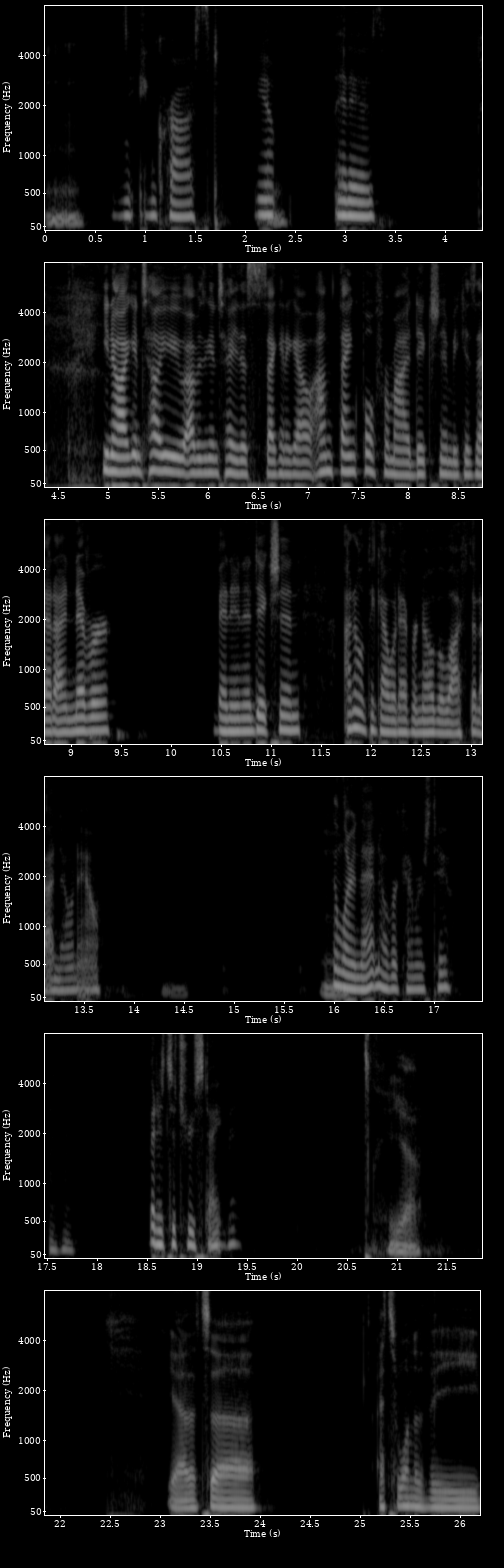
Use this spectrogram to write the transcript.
mm-hmm. in Christ. Yep, mm-hmm. it is. You know, I can tell you, I was going to tell you this a second ago. I'm thankful for my addiction because that I never been in addiction, I don't think I would ever know the life that I know now. And learn that in Overcomers too. But it's a true statement. Yeah. Yeah, that's uh that's one of the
